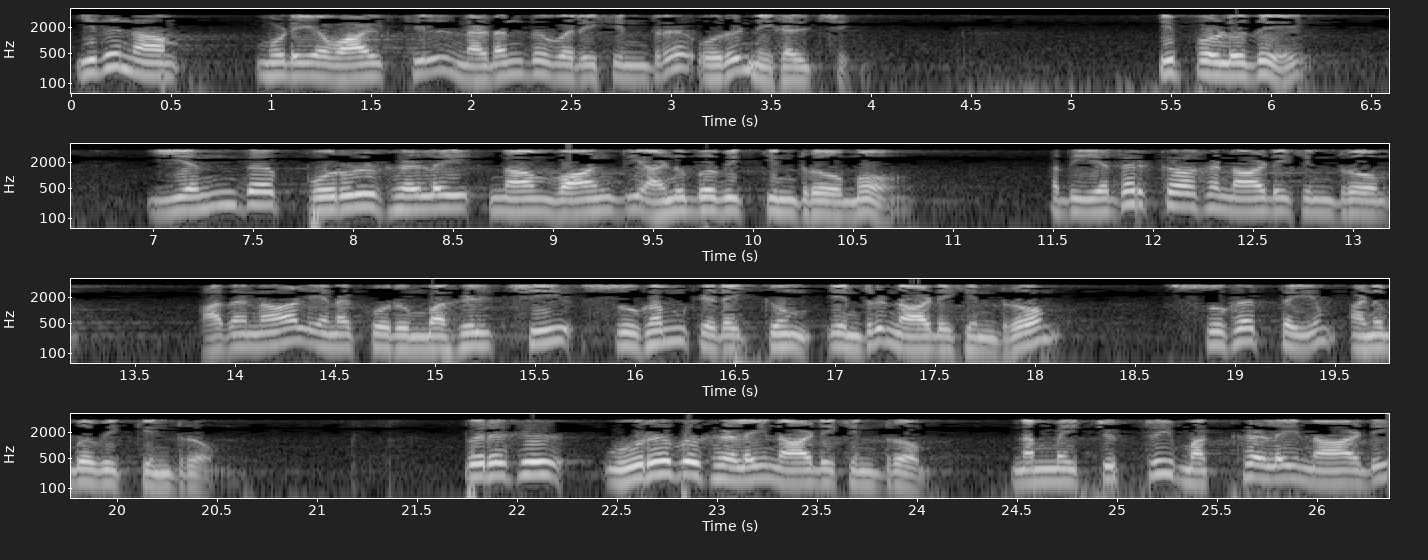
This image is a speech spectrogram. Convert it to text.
இது நாம் நம்முடைய வாழ்க்கையில் நடந்து வருகின்ற ஒரு நிகழ்ச்சி. இப்பொழுது எந்த பொருள்களை நாம் வாங்கி அனுபவிக்கின்றோமோ அது எதற்காக நாடுகின்றோம் அதனால் எனக்கு ஒரு மகிழ்ச்சி சுகம் கிடைக்கும் என்று நாடுகின்றோம் சுகத்தையும் அனுபவிக்கின்றோம். பிறகு உறவுகளை நாடுகின்றோம். நம்மை சுற்றி மக்களை நாடி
